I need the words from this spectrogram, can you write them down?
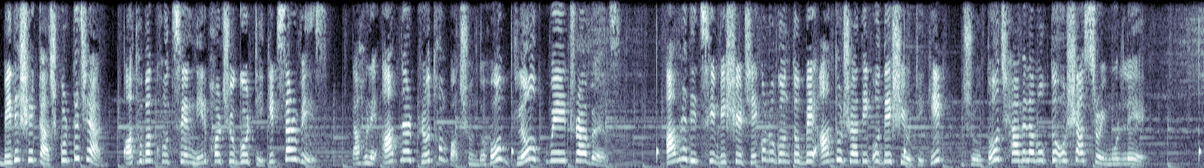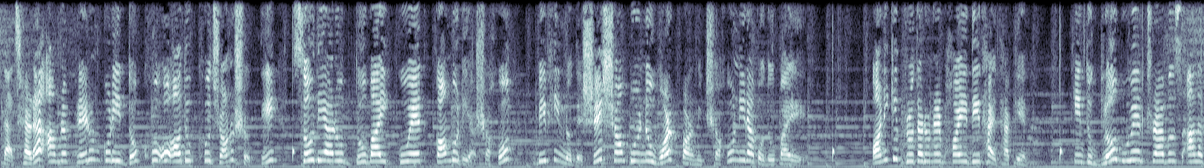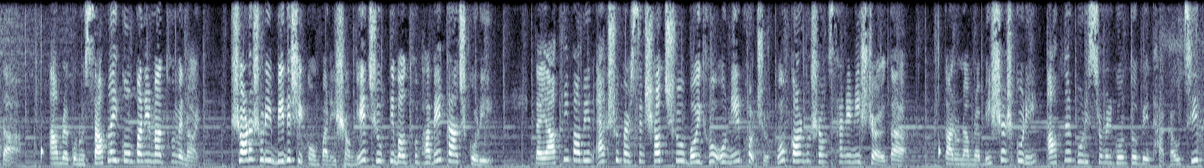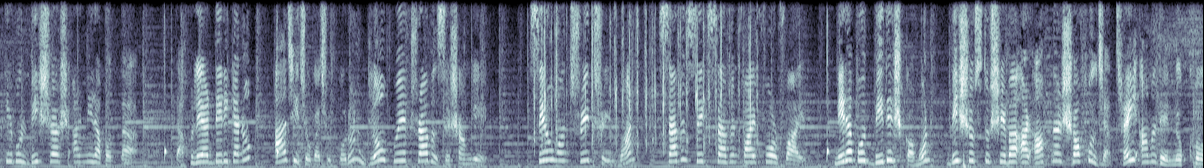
বিদেশে কাজ করতে চান অথবা খুঁজছেন নির্ভরযোগ্য টিকিট সার্ভিস, তাহলে আপনার প্রথম পছন্দ হোক গ্লোব ওয়ে ট্রাভেলস। আমরা দিচ্ছি বিশ্বের যে কোনো গন্তব্যে আন্তর্জাতিক ও দেশীয় টিকিট, দ্রুত, ঝামেলামুক্ত ও সাশ্রয়ী মূল্যে। তাছাড়া আমরা প্রেরণ করি দক্ষ ও অদক্ষ জনশক্তি, Saudi Arab, Dubai, Kuwait, Cambodia সহ বিভিন্ন দেশে সম্পূর্ণ ওয়ার্ক পারমিট সহ নিরাপদ উপায়ে। অনেকে প্রতারণার ভয়ে দ্বিধায় থাকেন। কিন্তু গ্লোব ওয়েল ট্রাভেলস আলাদা। আমরা কোনো সাপ্লাই কোম্পানির মাধ্যমে নয়, সরাসরি বিদেশি কোম্পানির সঙ্গে চুক্তিবদ্ধভাবে কাজ করি। তাই আপনি পাবেন একশো পার্সেন্ট স্বচ্ছ, বৈধ ও নির্ভরযোগ্য কর্মসংস্থানের নিশ্চয়তা। কারণ আমরা বিশ্বাস করি আপনার পরিশ্রমের গন্তব্যে থাকা উচিত কেবল বিশ্বাস আর নিরাপত্তা। তাহলে আর দেরি কেন? আজই যোগাযোগ করুন গ্লোব ওয়ে ট্রাভেলস এর সঙ্গে। Zero one three three one seven six seven five four five নিরাপদ বিদেশ গমন, বিশ্বস্ত সেবা আর আপনার সফল যাত্রাই আমাদের লক্ষ্য।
